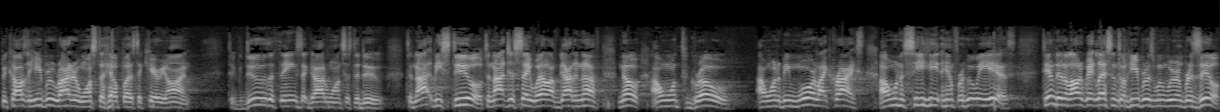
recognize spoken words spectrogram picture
because the Hebrew writer wants to help us to carry on, to do the things that God wants us to do, to not be still, to not just say, well, I've got enough. No, I want to grow. I want to be more like Christ. I want to see him for who he is. Tim did a lot of great lessons on Hebrews when we were in Brazil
